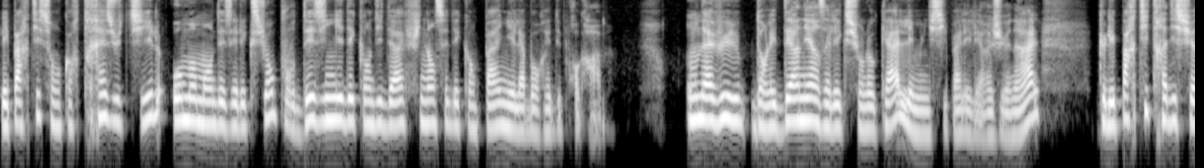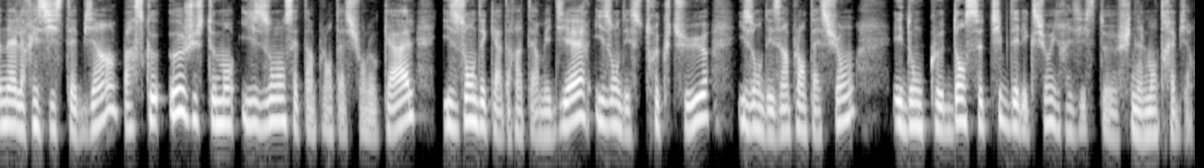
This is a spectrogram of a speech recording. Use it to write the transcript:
Les partis sont encore très utiles au moment des élections pour désigner des candidats, financer des campagnes, élaborer des programmes. On a vu dans les dernières élections locales, les municipales et les régionales, que les partis traditionnels résistaient bien parce que eux, justement, ils ont cette implantation locale, ils ont des cadres intermédiaires, ils ont des structures, ils ont des implantations. Et donc, euh, dans ce type d'élection, ils résistent euh, finalement très bien.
